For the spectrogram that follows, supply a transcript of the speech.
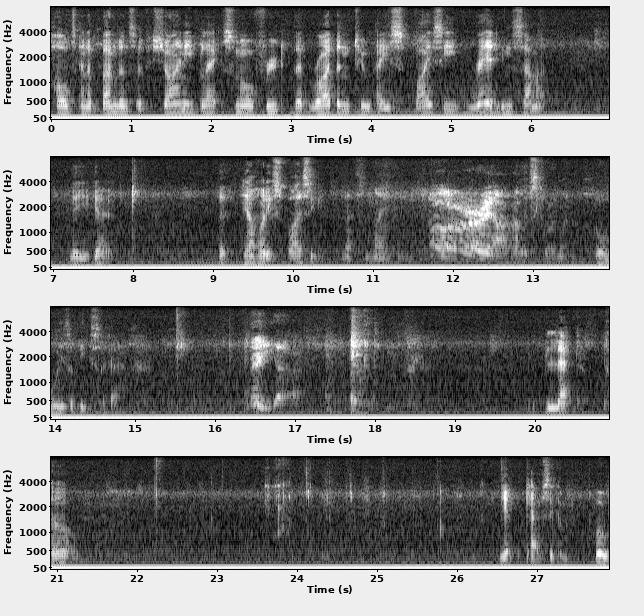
holds an abundance of shiny black small fruit that ripen to a spicy red in summer. There you go. But how hot is spicy? That's the main thing. Oh, yeah, let's find one. Oh, he's a big sucker. Hey, uh, Black pearl. Yep, capsicum. Ooh.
